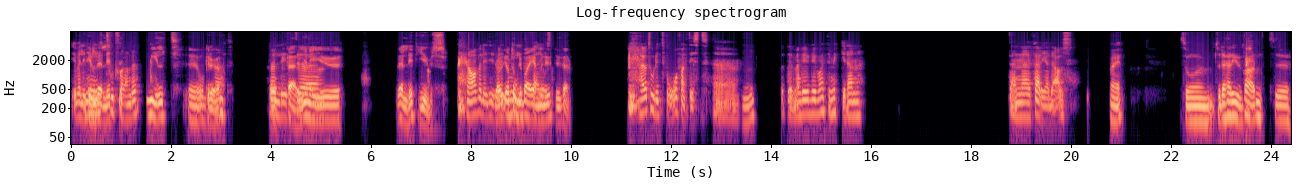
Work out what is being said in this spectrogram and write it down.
Det är väldigt det är milt väldigt- fortfarande. milt eh, och grönt. Och Väldigt, färgen är eh, ju väldigt ljus. Ja, väldigt, Jag, väldigt jag tog det bara en minut ungefär. Ja, jag tog det två faktiskt. Eh, Mm. Men det, det var inte mycket den den färgade alls. Nej. Så, så det här är ju varmt, eh,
